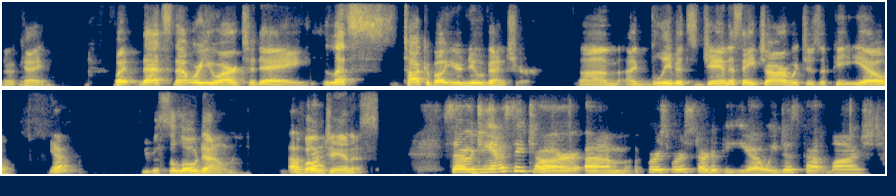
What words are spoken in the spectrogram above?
Okay. Mm-hmm. But that's not where you are today. Let's talk about your new venture. Um, I believe it's Janus HR, which is a PEO. Yeah. Give us the lowdown okay. about Janus. So, Janus HR, um, of course, we're a startup PEO. We just got launched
